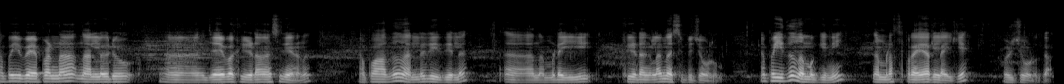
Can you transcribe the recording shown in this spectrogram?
അപ്പോൾ ഈ വേപ്പെണ്ണ നല്ലൊരു ജൈവ കീടനാശിനിയാണ്. അപ്പോൾ അത് നല്ല രീതിയിൽ നമ്മുടെ ഈ കീടങ്ങളെ നശിപ്പിച്ചോളും. അപ്പോൾ ഇത് നമുക്കിനി നമ്മുടെ സ്പ്രെയറിലേക്ക് ഒഴിച്ചു കൊടുക്കാം.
